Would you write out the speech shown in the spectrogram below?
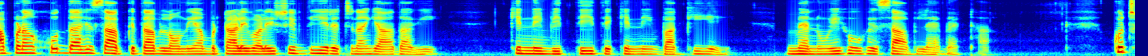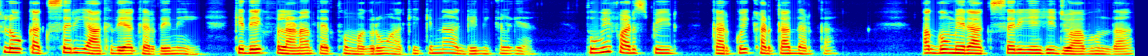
ਆਪਣਾ ਖੁਦ ਦਾ ਹਿਸਾਬ ਕਿਤਾਬ ਲਾਉਂਦਿਆਂ ਬਟਾਲੇ ਵਾਲੇ ਸ਼ਿਵ ਦੀ ਇਹ ਰਚਨਾ ਯਾਦ ਆ ਗਈ, ਕਿੰਨੀ ਬੀਤੀ ਤੇ ਕਿੰਨੀ ਬਾਕੀ ਏ, ਮੈਨੂੰ ਇਹੋ ਹਿਸਾਬ ਲੈ ਬੈਠਾ। ਕੁਝ ਲੋਕ ਅਕਸਰ ਹੀ ਆਖਦਿਆ ਕਰਦੇ ਨੇ ਕਿ ਦੇਖ ਫਲਾਣਾ ਤੇ ਇੱਥੋਂ ਮਗਰੋਂ ਆ ਕੇ ਕਿੰਨਾ ਅੱਗੇ ਨਿਕਲ ਗਿਆ। ਤੂੰ ਵੀ ਫੜ ਸਪੀਡ ਕਰ ਕੋਈ ਖੜਕਾ ਦੜਕਾ ਅੱਗੋਂ ਮੇਰਾ ਅਕਸਰ ਹੀ ਇਹੀ ਜਵਾਬ ਹੁੰਦਾ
